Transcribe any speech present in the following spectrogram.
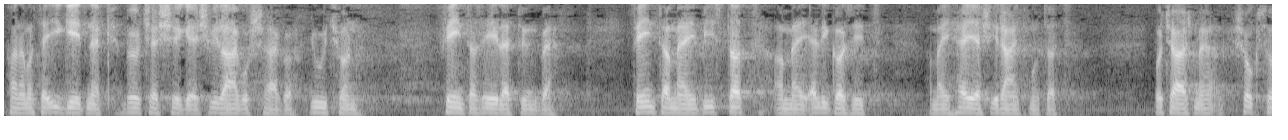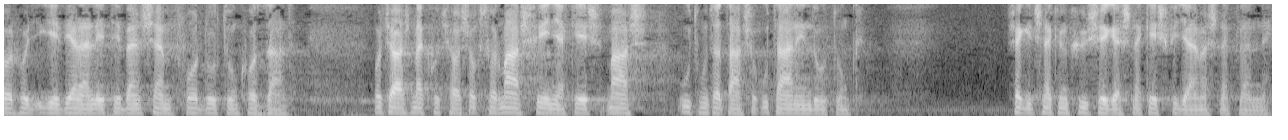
hanem a Te igédnek bölcsessége és világossága gyújtson fényt az életünkbe. Fényt, amely bíztat, amely eligazít, amely helyes irányt mutat. Bocsáss meg sokszor, hogy igéd jelenlétében sem fordultunk hozzád. Bocsáss meg, hogyha sokszor más fények és más útmutatások után indultunk. Segíts nekünk hűségesnek és figyelmesnek lenni.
